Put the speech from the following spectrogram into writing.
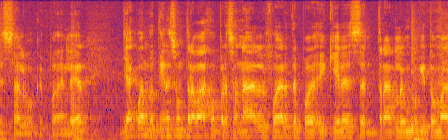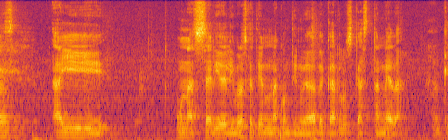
es algo que pueden leer. Ya cuando tienes un trabajo personal fuerte y quieres entrarle un poquito más, hay una serie de libros que tienen una continuidad de Carlos Castaneda. Ok.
